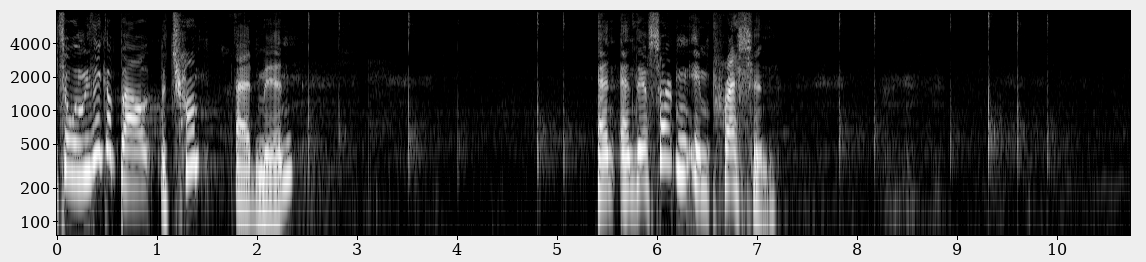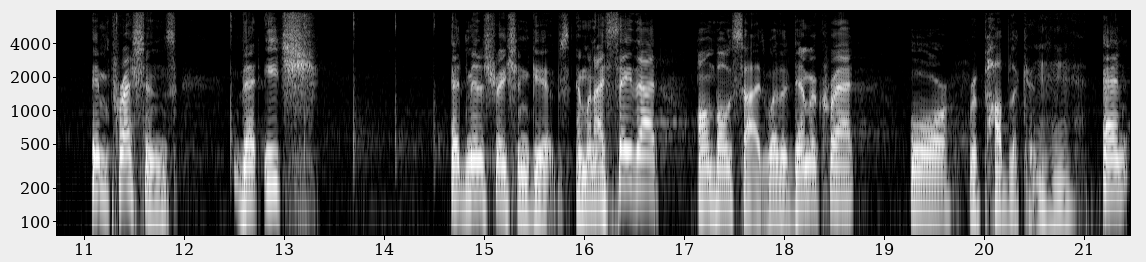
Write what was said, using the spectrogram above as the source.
so when we think about the Trump admin, and, and there's certain impression impressions that each administration gives. And when I say that, on both sides, whether Democrat or Republican. Mm-hmm. And,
